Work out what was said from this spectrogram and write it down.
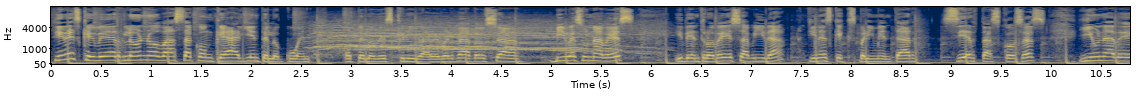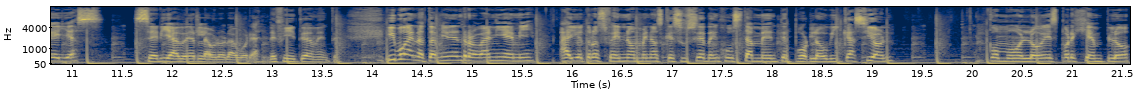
Tienes que verlo, no basta con que alguien te lo cuente o te lo describa, de verdad. O sea, vives una vez y dentro de esa vida tienes que experimentar ciertas cosas y una de ellas sería ver la aurora boreal, definitivamente. Y bueno, también en Rovaniemi hay otros fenómenos que suceden justamente por la ubicación, como lo es, por ejemplo,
